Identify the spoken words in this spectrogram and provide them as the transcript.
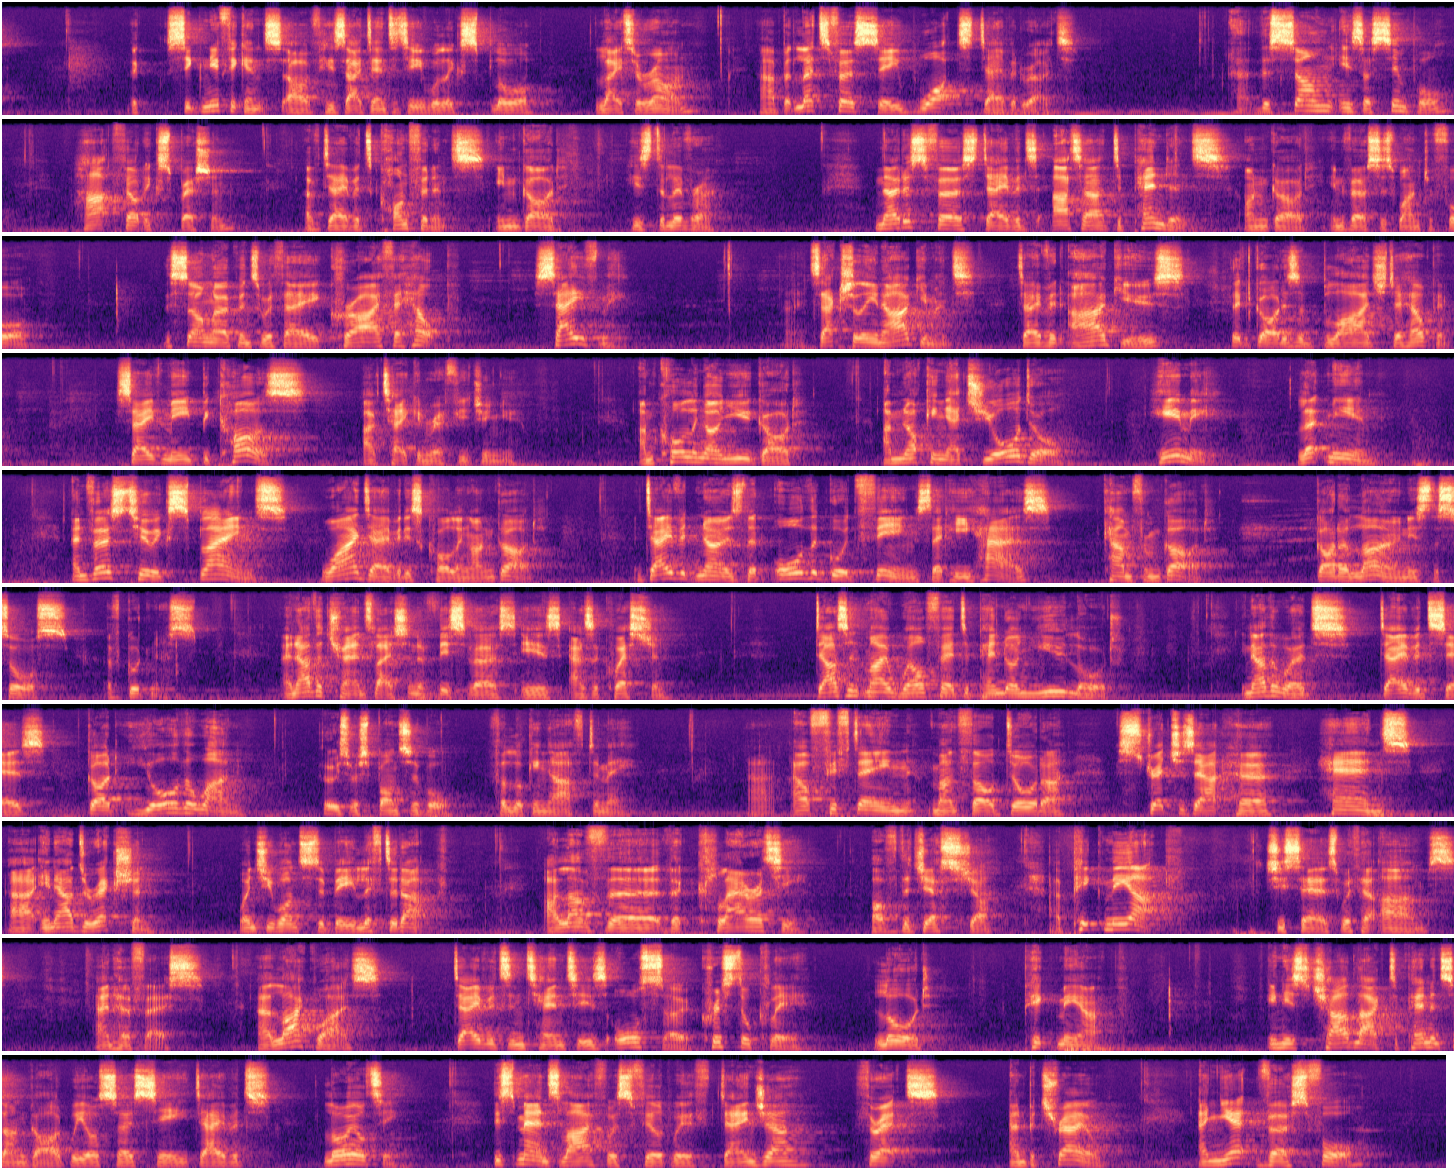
The significance of his identity we'll explore later on. Uh, but let's first see what David wrote. Uh, the song is a simple, heartfelt expression of David's confidence in God, his deliverer. Notice first David's utter dependence on God in verses 1 to 4. The song opens with a cry for help Save me. Uh, it's actually an argument. David argues that God is obliged to help him. Save me because I've taken refuge in you. I'm calling on you, God. I'm knocking at your door. Hear me. Let me in. And verse 2 explains why David is calling on God. David knows that all the good things that he has come from God. God alone is the source of goodness. Another translation of this verse is as a question doesn't my welfare depend on you, Lord? In other words, David says, God, you're the one who is responsible for looking after me. Uh, our 15 month old daughter stretches out her hands uh, in our direction when she wants to be lifted up. I love the, the clarity of the gesture. Uh, pick me up, she says with her arms and her face. Uh, likewise, David's intent is also crystal clear Lord, pick me up. In his childlike dependence on God, we also see David's loyalty. This man's life was filled with danger, threats, and betrayal. And yet, verse 4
